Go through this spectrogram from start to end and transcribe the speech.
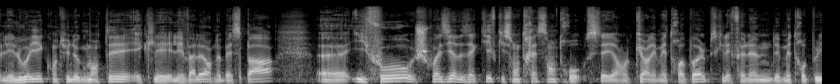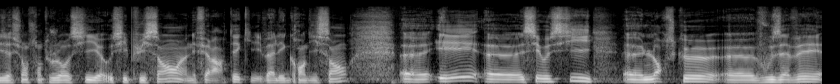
les loyers continuent d'augmenter et que les, les, valeurs ne baissent pas, il faut choisir des actifs qui sont très centraux, c'est-à-dire dans le cœur des métropoles parce que les phénomènes de métropolisation sont toujours aussi, aussi puissants, un effet rareté qui va aller grandissant. Euh, et euh, c'est aussi euh, lorsque vous avez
